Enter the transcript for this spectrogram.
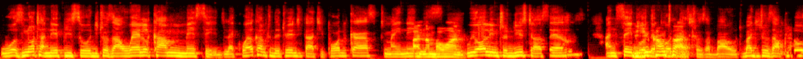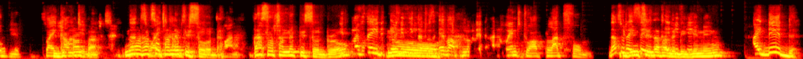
was not an episode. It was a welcome message, like "Welcome to the 2030 podcast." My name. Ah, is-" number one. We all introduced ourselves and said Did what the podcast that? was about, but it was uploaded, so I Did you count counted that? No, that's, why not an episode. That's not an episode, bro. If I said anything that was ever uploaded and went to our platform. That's You what I didn't said. say that at the beginning. I did.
